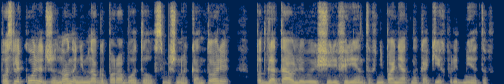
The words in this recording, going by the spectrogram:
После колледжа Нона немного поработала в смешной конторе, подготавливающей референтов непонятно каких предметов,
